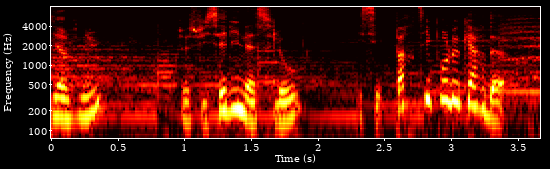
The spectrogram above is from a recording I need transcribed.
Bienvenue, je suis Céline Aslo et c'est parti pour le quart d'heure.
